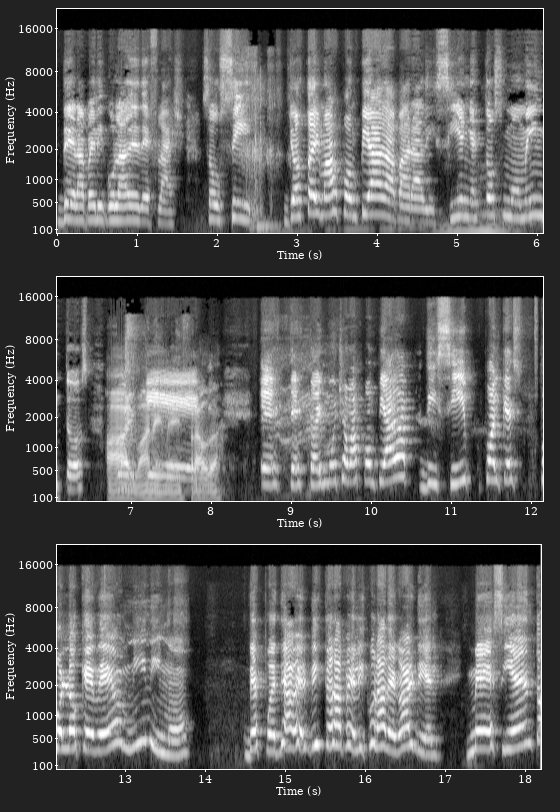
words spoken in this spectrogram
de la película de The Flash. So, sí, yo estoy más pompeada para DC en estos momentos. Ay, vale, me Este, estoy mucho más pompeada DC porque por lo que veo mínimo después de haber visto la película de Guardian, me siento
